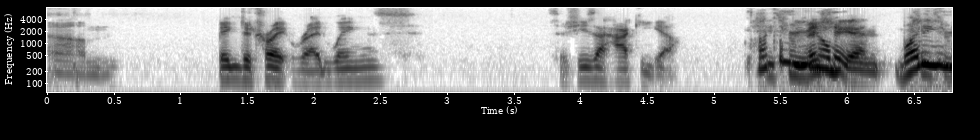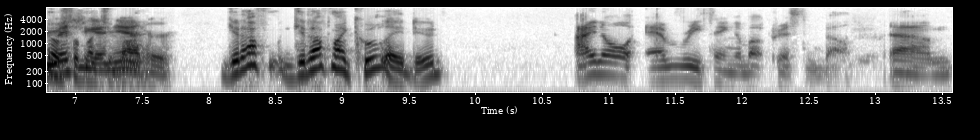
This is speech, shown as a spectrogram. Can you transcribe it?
Um, big Detroit Red Wings. So she's a hockey gal. How she's come from you know- Michigan. Why do you from know so much Michigan, yeah. about her? Get off get off my Kool Aid, dude. I know everything about Kristen Bell. Um,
